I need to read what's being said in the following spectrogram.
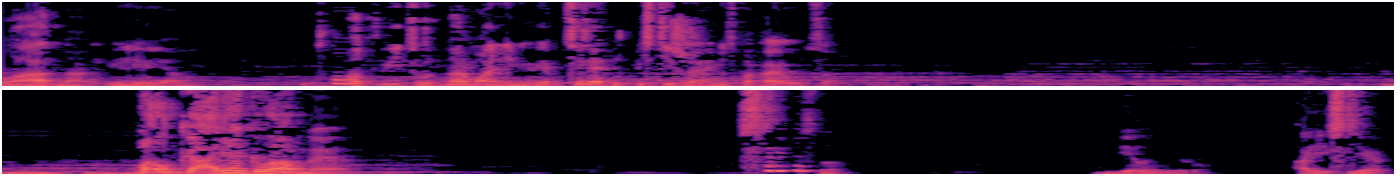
Ладно, Вилея. Вот, видите, вот нормальный мир. Я потеряю опять престижа, они успокаиваются. Болгария главное. Серьезно? Белый миру. А если...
